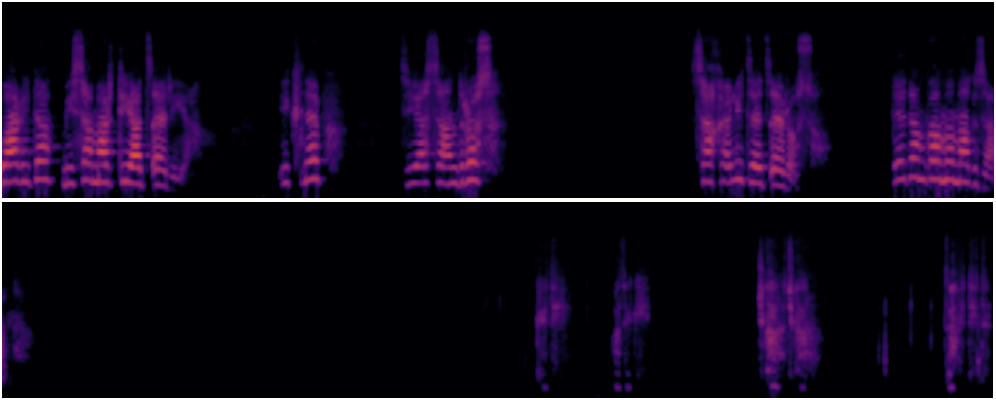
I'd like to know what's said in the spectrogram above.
გვარი და მისამართი აწერია. იქნებ ძიასანდროს სახელი წეწეროსო. დედამ გამომაგზავნა. კეთი, ადექი. ჩქარა, ჩქარა. წავითით.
